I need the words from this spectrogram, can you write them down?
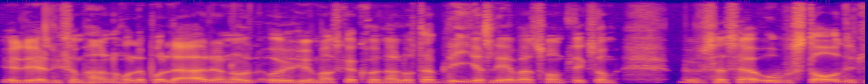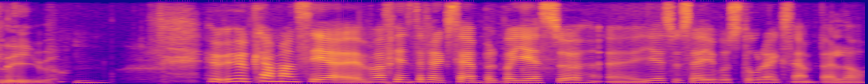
Det liksom, han håller på att lära en och, och, hur man ska kunna låta bli att leva ett sånt liksom, så att säga, ostadigt liv. Mm. Hur, hur, kan man se, vad finns det för exempel på Jesus? Eh, Jesus är ju vårt stora exempel och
